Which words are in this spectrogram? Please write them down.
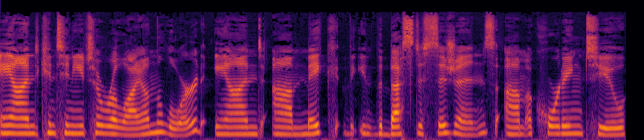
and continue to rely on the Lord and um, make the, the, best decisions um, according to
